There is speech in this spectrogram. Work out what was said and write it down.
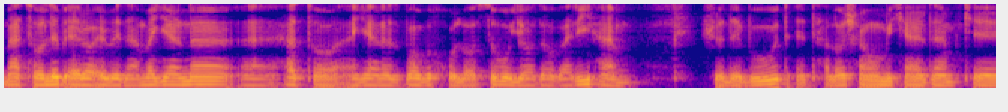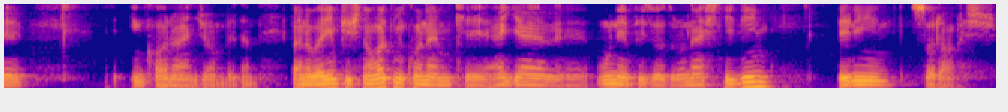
مطالب ارائه بدم. وگرنه حتی اگر از باب خلاصه و یادآوری هم شده بود تلاش همو می‌کردم که این کار رو انجام بدم. بنابراین پیشنهاد می‌کنم که اگر اون اپیزود رو نشنیدین برین سراغش.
